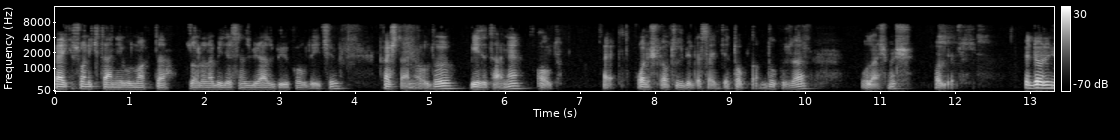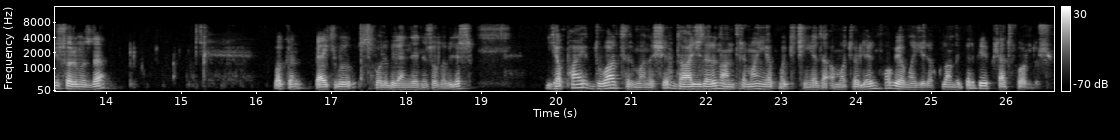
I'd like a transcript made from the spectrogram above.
Belki son iki taneyi bulmakta zorlanabilirsiniz biraz büyük olduğu için. Kaç tane oldu? 7 tane oldu. Evet 13 ile 31 de sayınca toplam 9'a ulaşmış oluyoruz. Ve dördüncü sorumuzda bakın belki bu sporu bilenleriniz olabilir. Yapay duvar tırmanışı dağcıların antrenman yapmak için ya da amatörlerin hobi amacıyla kullandıkları bir platformdur.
